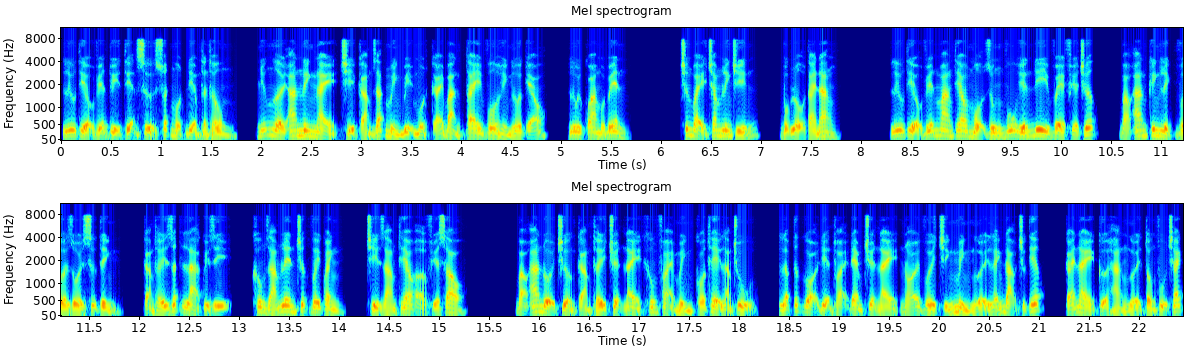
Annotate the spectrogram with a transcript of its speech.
lưu tiểu viễn tùy tiện xử suất một điểm thần thông, những người an ninh này chỉ cảm giác mình bị một cái bàn tay vô hình lôi kéo, lùi qua một bên. Chương bảy trăm linh chín, bộc lộ tài năng. Lưu tiểu viễn mang theo mộ dung vũ yến đi về phía trước, bảo an kinh lịch vừa rồi sự tình, cảm thấy rất là quỷ dị, không dám lên trước vây quanh, chỉ dám theo ở phía sau. Bảo an đội trưởng cảm thấy chuyện này không phải mình có thể làm chủ, lập tức gọi điện thoại đem chuyện này nói với chính mình người lãnh đạo trực tiếp, cái này cửa hàng người tổng phụ trách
